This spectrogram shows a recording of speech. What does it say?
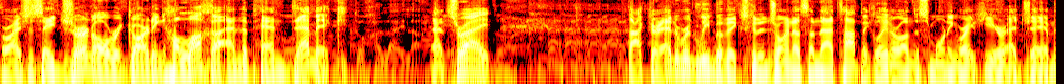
or I should say, journal regarding halacha and the pandemic. That's right. Dr. Edward Leibovich is going to join us on that topic later on this morning, right here at JM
